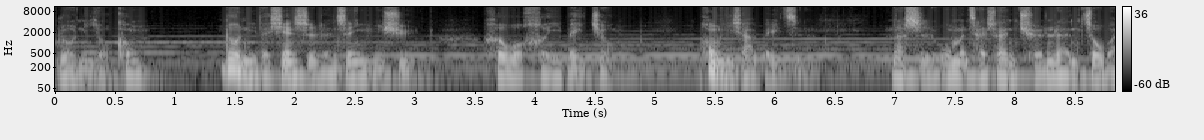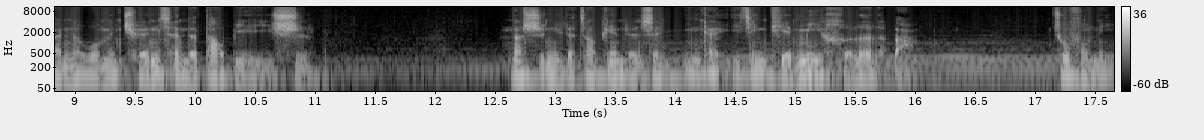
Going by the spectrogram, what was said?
若你有空，若你的现实人生允许。和我喝一杯酒，碰一下杯子，那时我们才算全然走完了我们全程的道别仪式。那时你的照片人生应该已经甜蜜和乐了吧？祝福你，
